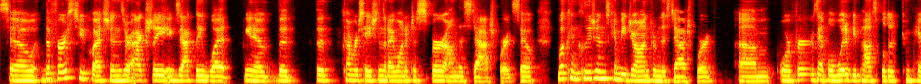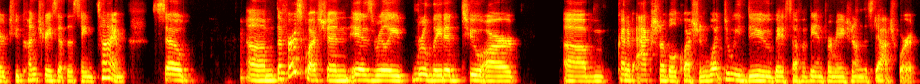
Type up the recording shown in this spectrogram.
So the first two questions are actually exactly what, you know, the the conversation that I wanted to spur on this dashboard. So what conclusions can be drawn from this dashboard? Um, or for example, would it be possible to compare two countries at the same time? So um, the first question is really related to our um, kind of actionable question. What do we do based off of the information on this dashboard?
